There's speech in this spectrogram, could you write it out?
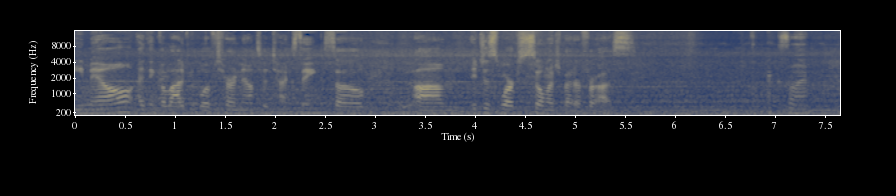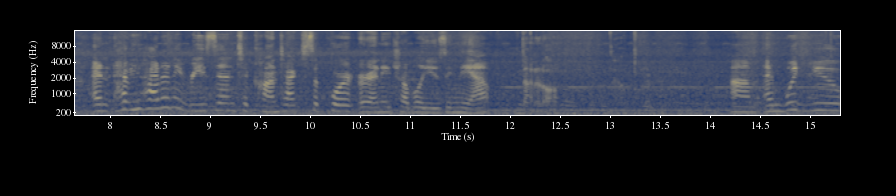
email, I think a lot of people have turned now to texting. So um, it just works so much better for us. Excellent. And have you had any reason to contact support or any trouble using the app? Not at all. Um, and would you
